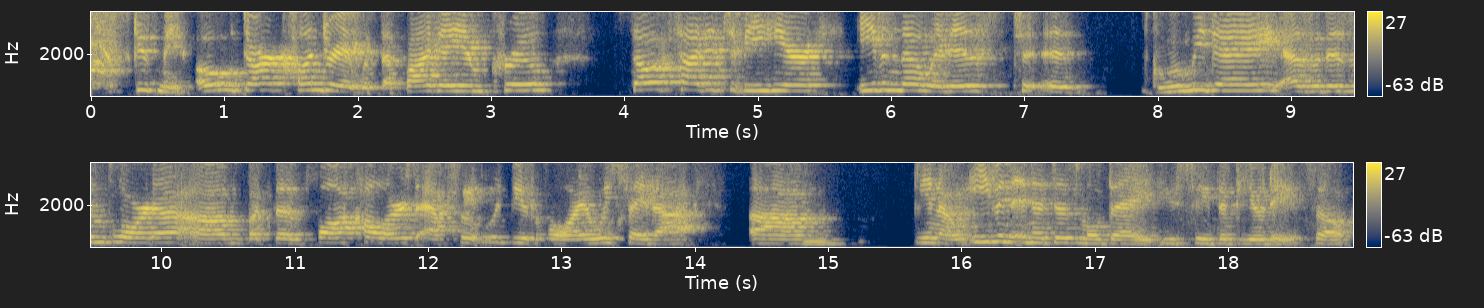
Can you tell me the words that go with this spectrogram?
excuse me, oh, dark 100 with the 5 a.m. crew. So excited to be here, even though it is to, a gloomy day as it is in Florida, um, but the fall color is absolutely beautiful. I always say that. Um, you know, even in a dismal day, you see the beauty. So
